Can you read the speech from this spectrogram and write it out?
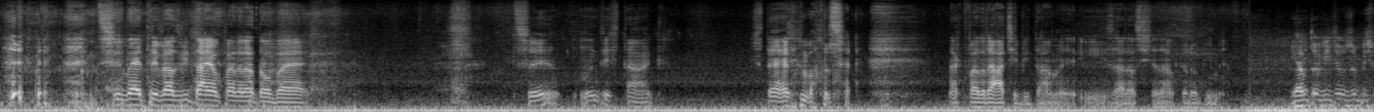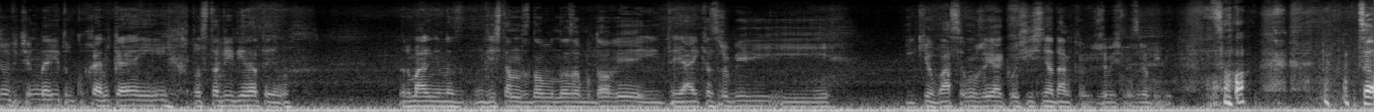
Trzy metry was witają kwadratowe. Trzy? No gdzieś tak. Cztery może. Na kwadracie witamy i zaraz śniadanko robimy. Ja bym to widział, żebyśmy wyciągnęli tą kuchenkę i postawili na tym. Normalnie na, gdzieś tam znowu na zabudowie i te jajka zrobili i, i kiełbasę może jakąś i śniadanko już żebyśmy zrobili. Co? Co?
